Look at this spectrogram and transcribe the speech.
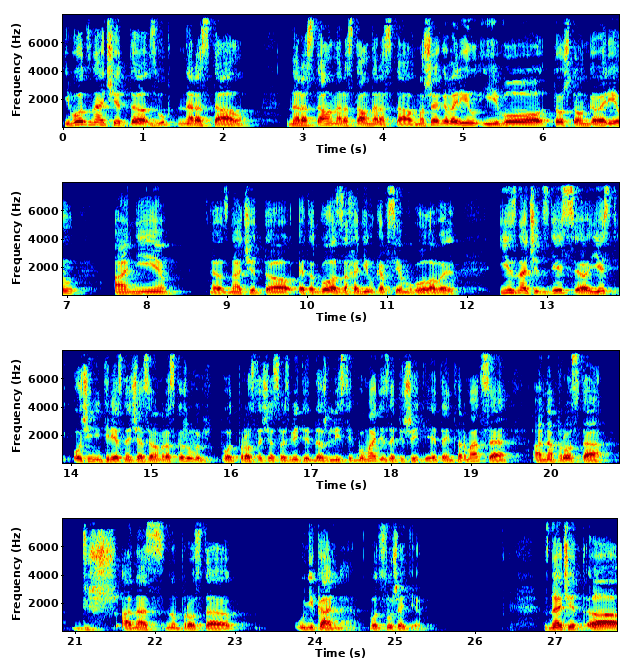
И вот, значит, э, звук нарастал, нарастал, нарастал, нарастал. Моше говорил, и его, то, что он говорил, они, э, значит, э, этот голос заходил ко всем в головы. И, значит, здесь есть очень интересно, сейчас я вам расскажу, вы вот просто сейчас возьмите даже листик бумаги, запишите. Эта информация, она просто она ну, просто уникальная. Вот слушайте. Значит, э,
